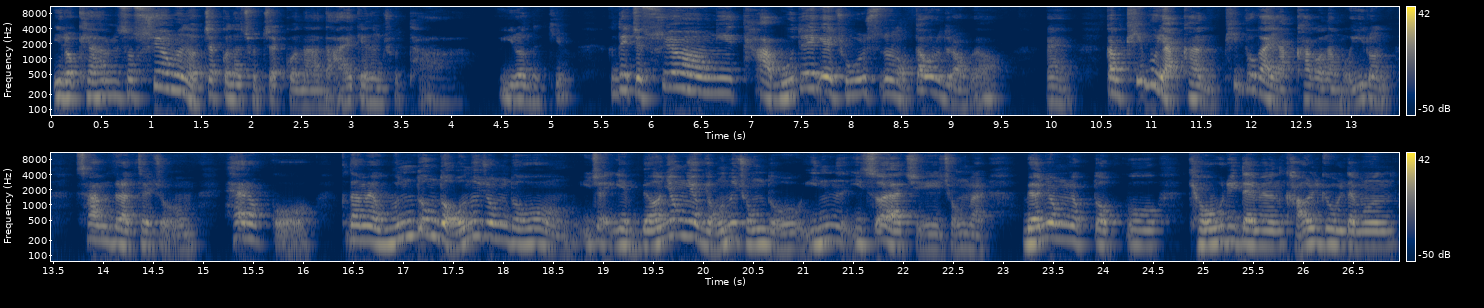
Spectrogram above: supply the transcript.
이렇게 하면서 수영은 어쨌거나 저쨌거나 나에게는 좋다. 이런 느낌? 근데 이제 수영이 다 모두에게 좋을 수는 없다고 그러더라고요. 예. 그러니까 피부 약한 피부가 약하거나 뭐 이런 사람들한테 좀 해롭고 그 다음에 운동도 어느 정도 이제 이게 면역력이 어느 정도 있, 있어야지 정말 면역력도 없고 겨울이 되면 가을 겨울 되면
